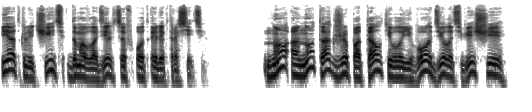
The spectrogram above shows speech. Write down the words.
и отключить домовладельцев от электросети. Но оно также подталкивало его делать вещи,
